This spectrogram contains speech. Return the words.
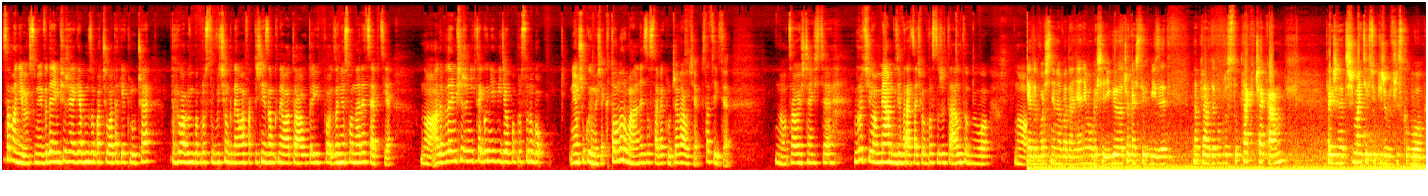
Sama nie wiem w sumie. Wydaje mi się, że jak ja bym zobaczyła takie klucze, to chyba bym po prostu wyciągnęła, faktycznie zamknęła to auto i zaniosła na recepcję. No, ale wydaje mi się, że nikt tego nie widział po prostu, no bo nie oszukujmy się, kto normalny zostawia klucze w aucie, w stacyjce. No, całe szczęście. Wróciłam, miałam gdzie wracać, po prostu, że to auto było. No. Jadę właśnie na badania, nie mogę się nigdy doczekać tych wizyt. Naprawdę po prostu tak czekam. Także trzymajcie kciuki, żeby wszystko było ok.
